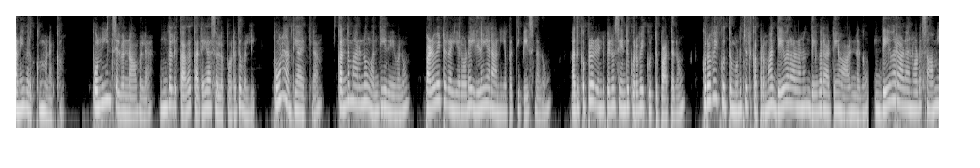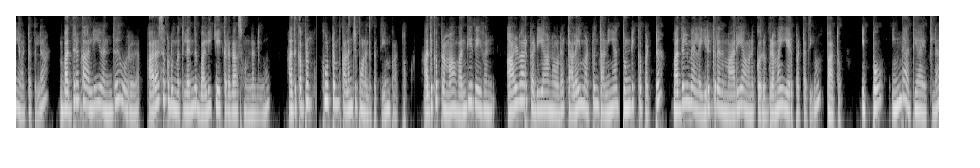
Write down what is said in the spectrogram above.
அனைவருக்கும் வணக்கம். பொன்னியின் செல்வன் நாவல உங்களுக்காக கதையா சொல்ல போறது வள்ளி. போன அத்தியாயத்துல கந்தமாறனும் வந்தியத்தேவனும் பழவேட்டரையரோட இளையராணிய பத்தி பேசினதும் அதுக்கப்புறம் ரெண்டு பேரும் சேர்ந்து குறவை கூத்து பார்த்ததும் குறவை கூத்து முடிஞ்சதுக்கு அப்புறமா தேவராளனும் தேவராட்டையும் ஆடினதும் தேவராளனோட சாமி ஆட்டத்துல பத்ரகாளி வந்து ஒரு அரச குடும்பத்துல இருந்து பலி கேட்கறதா சொன்னதையும் அதுக்கப்புறம் கூட்டம் கலைஞ்சு போனதை பத்தியும் பார்த்தோம். அதுக்கப்புறமா வந்தியத்தேவன் ஆழ்வார்க்கடியானோட தலை மட்டும் தனியா துண்டிக்கப்பட்டு மதில் மேல இருக்கிறது மாதிரி அவனுக்கு ஒரு பிரமை ஏற்பட்டதையும் பார்த்தோம். இப்போ இந்த அத்தியாயத்துல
